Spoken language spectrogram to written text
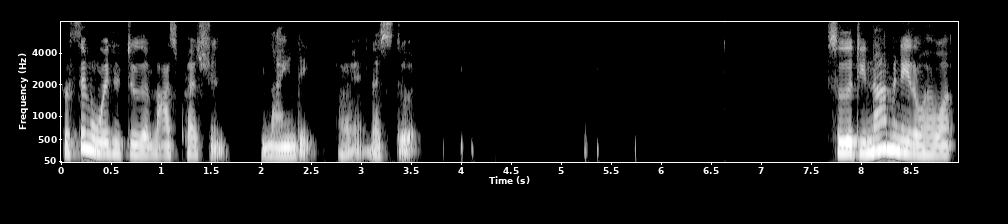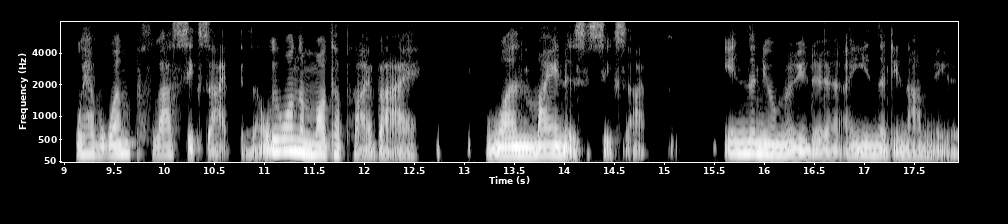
so similar way to do the last question, 90. All right, let's do it. So the denominator, we have one, we have 1 plus 6i. We want to multiply by 1 minus 6i in the numerator and in the denominator.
